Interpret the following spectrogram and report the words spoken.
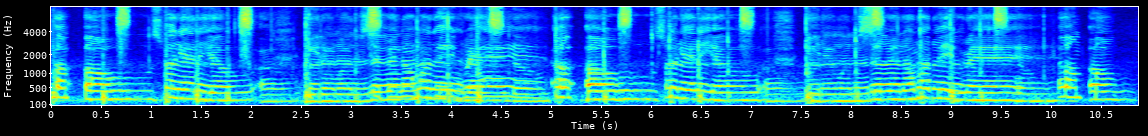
Bubbles, radio. Uh, uh, sipping on my big red. Uh, Bubbles, radio. Sipping on my big red. Bubbles.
